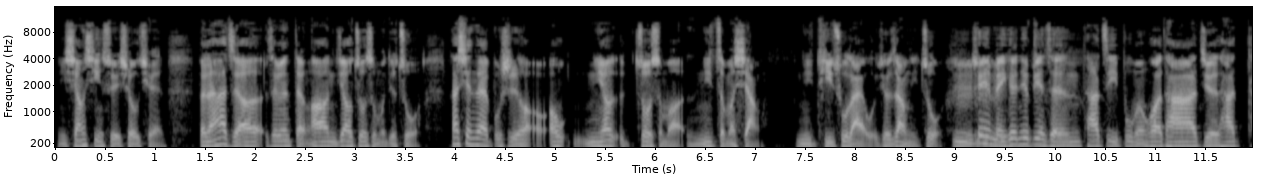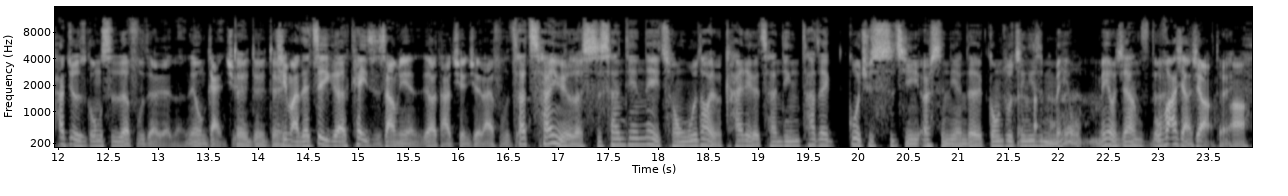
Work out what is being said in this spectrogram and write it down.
你相信谁授权。本来他只要这边等啊，你要做什么就做。那现在不是哦哦，你要做什么，你怎么想？你提出来，我就让你做。嗯，所以每个人就变成他自己部门，或他觉得他他就是公司的负责人了那种感觉。对对对，起码在这个 case 上面要他全权来负责。他参与了十三天内从无到有开了一个餐厅，他在过去十几二十年的工作经历是没有 没有这样子的，无法想象。对啊，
